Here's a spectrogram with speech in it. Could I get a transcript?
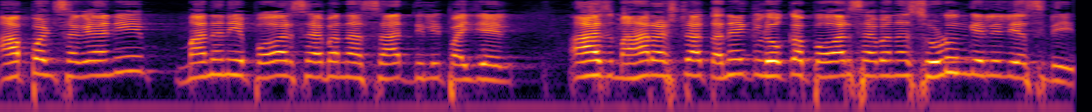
आपण सगळ्यांनी माननीय पवार साहेबांना साथ दिली पाहिजे. आज महाराष्ट्रात अनेक लोक पवारसाहेबांना सोडून गेलेली असली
